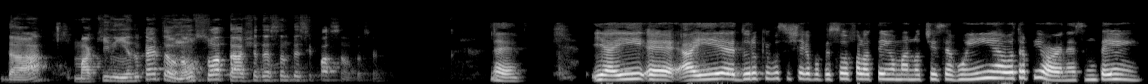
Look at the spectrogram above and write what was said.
da maquininha do cartão, não só a taxa dessa antecipação, tá certo? É. E aí é, aí é duro que você chega para a pessoa e fala tem uma notícia ruim e a outra pior, né? Você não tem,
